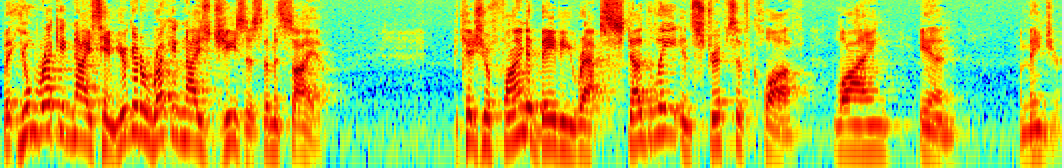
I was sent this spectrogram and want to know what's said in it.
But you'll recognize him. You're going to recognize Jesus, the Messiah, because you'll find a baby wrapped snugly in strips of cloth lying in a manger,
